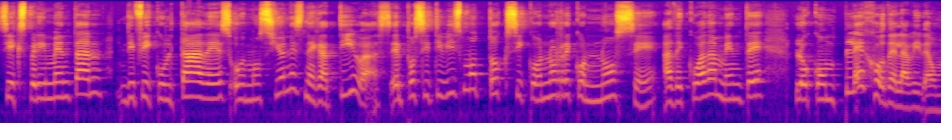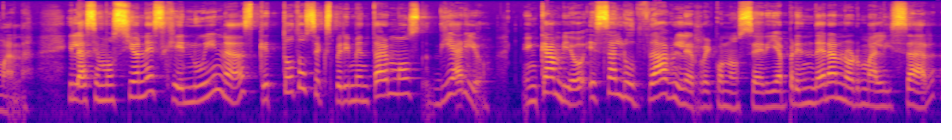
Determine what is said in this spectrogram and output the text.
si experimentan dificultades o emociones negativas, el positivismo tóxico no reconoce adecuadamente lo complejo de la vida humana y las emociones genuinas que todos experimentamos diario. En cambio, es saludable reconocer y aprender a normalizar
